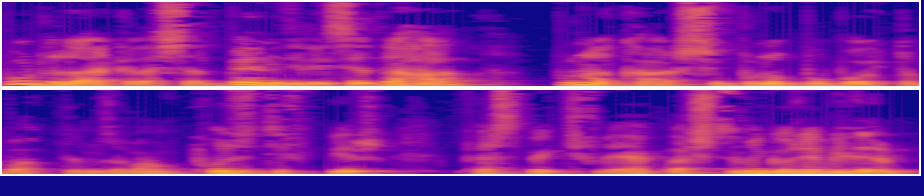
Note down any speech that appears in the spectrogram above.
Burada da arkadaşlar ben dili ise daha buna karşı bunu bu boyutta baktığım zaman pozitif bir perspektifle yaklaştığını görebilirim.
